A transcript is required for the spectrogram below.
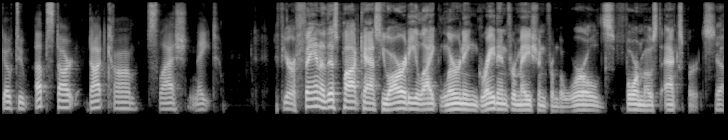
Go to upstart.com slash Nate. If you're a fan of this podcast, you already like learning great information from the world's foremost experts. Yeah.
